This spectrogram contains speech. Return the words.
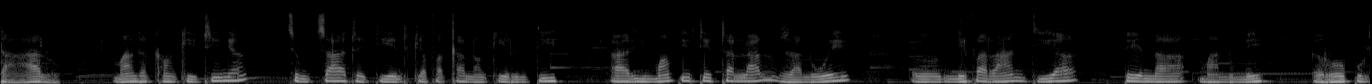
dahalo. Mandraka ankehitriny tsy mitsahatra ity endrika fakana an-keriny ity. ary mampieritreritra lalina izany hoe ny farany dia tena manome roapolo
